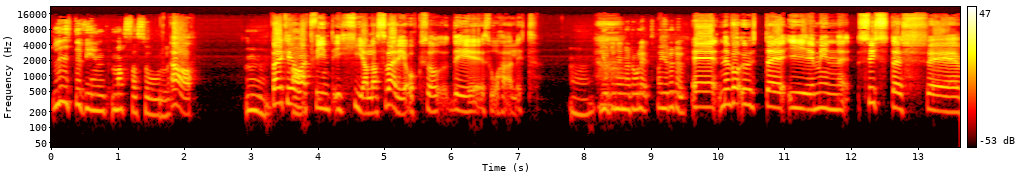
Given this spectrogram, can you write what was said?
Lite vind, massa sol. Ja, Mm, verkar ju ha Ja. varit fint i hela Sverige också. Det är så härligt. Mm. Gjorde ni något roligt? Vad gjorde du? Eh, när jag var ute i min systers eh,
